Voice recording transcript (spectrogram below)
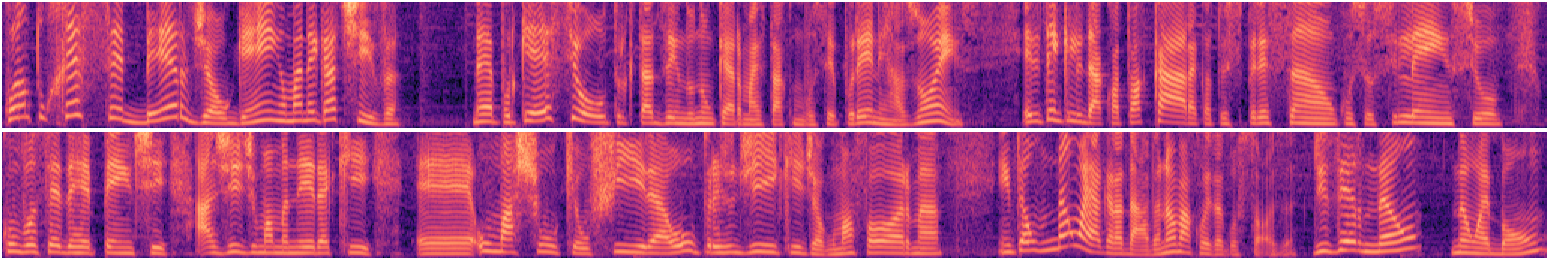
quanto receber de alguém uma negativa. Né? Porque esse outro que está dizendo não quero mais estar com você por N razões, ele tem que lidar com a tua cara, com a tua expressão, com o seu silêncio, com você, de repente, agir de uma maneira que é, o machuque ou fira ou prejudique de alguma forma. Então, não é agradável, não é uma coisa gostosa. Dizer não não é bom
